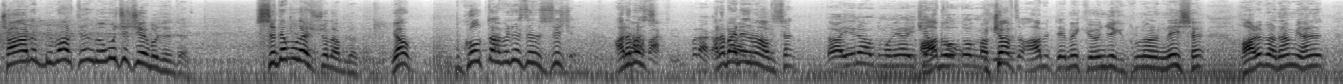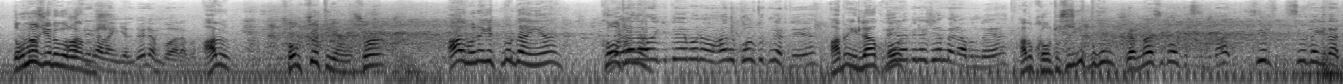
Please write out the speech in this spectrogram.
Çağırdım bir baktım domuz çiçeği bu dedi. Size de bulaşmış olabilir. Ya bu koltuğu affedersiniz siz araba, bak bırak arabayı ne zaman aldın sen? Daha yeni aldım onu ya. iki abi hafta oldu olmadı. iki hafta abi demek ki önceki kullanan neyse harbi adam yani domuz gibi kullanmış. Afrika'dan geldi öyle mi bu araba? Abi çok kötü yani şu an al bunu git buradan ya. Koltuğuna. alı gideyim onu? Hani koltuk nerede ya? Abi illa kol... Nereye bineceğim ben ha bunda ya? Abi koltuksuz git bugün. Ya nasıl koltuksuz? Hadi Sür, sür de git hadi.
